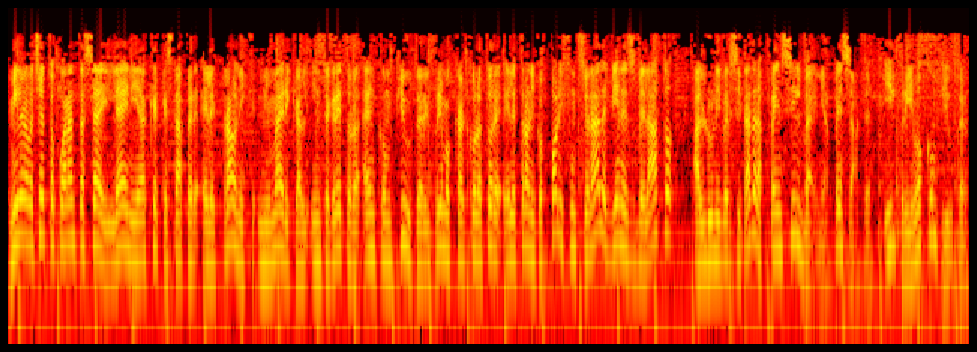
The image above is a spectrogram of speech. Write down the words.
1946 l'ENIAC, che sta per Electronic Numerical Integrator and Computer, il primo calcolatore elettronico polifunzionale, viene svelato all'Università della Pennsylvania. Pensate, il primo computer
